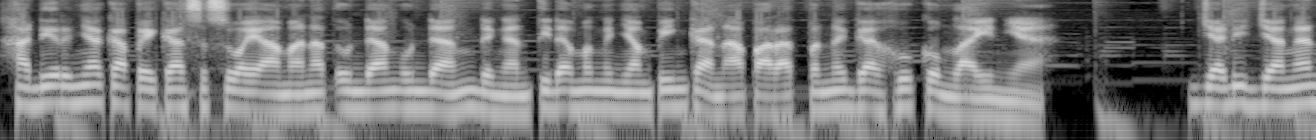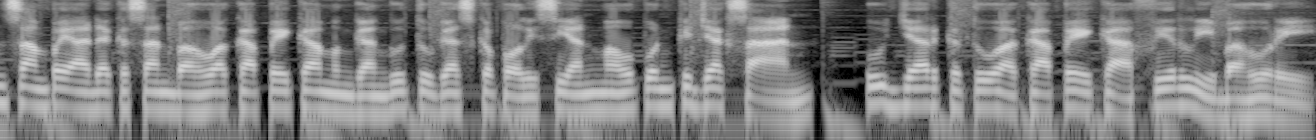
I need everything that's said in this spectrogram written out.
Hadirnya KPK sesuai amanat undang-undang dengan tidak mengenyampingkan aparat penegak hukum lainnya. Jadi jangan sampai ada kesan bahwa KPK mengganggu tugas kepolisian maupun kejaksaan, ujar Ketua KPK Firly Bahuri.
